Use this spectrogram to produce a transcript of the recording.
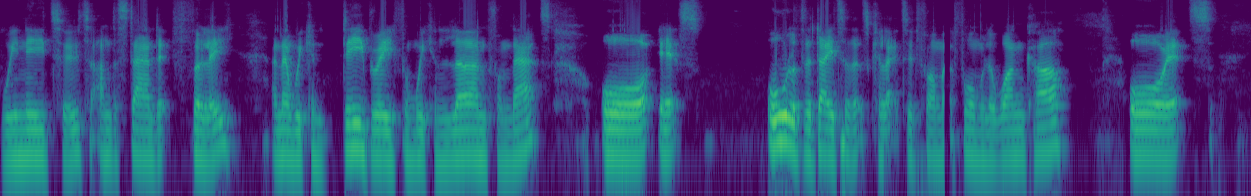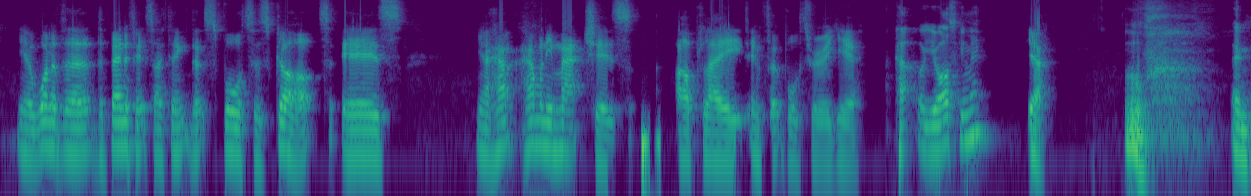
we need to to understand it fully and then we can debrief and we can learn from that or it's all of the data that's collected from a Formula One car, or it's you know one of the the benefits I think that sport has got is you know how how many matches are played in football through a year. How, are you asking me? Yeah. Ooh. In,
